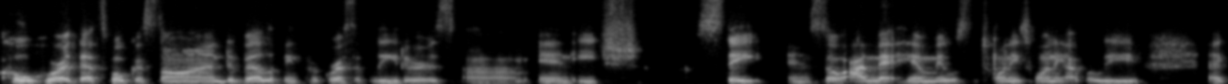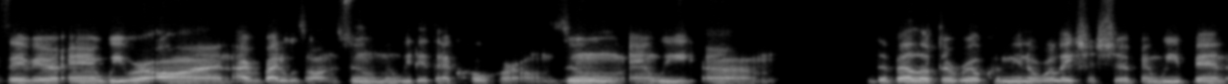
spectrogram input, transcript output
cohort that's focused on developing progressive leaders um, in each state. And so I met him, it was 2020, I believe, Xavier, and we were on, everybody was on Zoom, and we did that cohort on Zoom, and we um, developed a real communal relationship, and we've been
